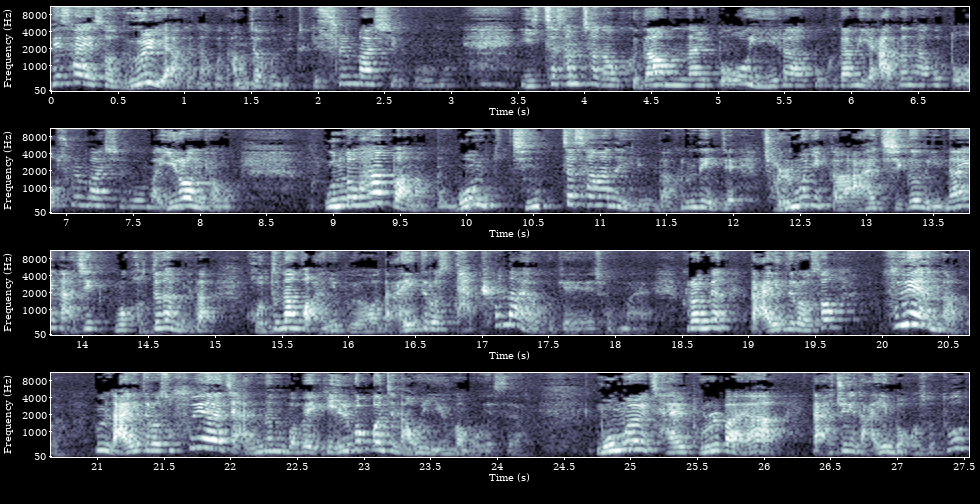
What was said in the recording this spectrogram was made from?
회사에서 늘 야근하고 남자분들 특히 술 마시고 막 2차 3차 가고 그 다음날 또 일하고 그 다음에 야근하고 또 술 마시고 막 이런 경우 운동 하나도 안 하고 몸 진짜 상하는 일입니다. 그런데 이제 젊으니까 아 지금 이 나이는 아직 뭐 거뜬합니다. 거뜬한 거 아니고요. 나이 들어서 다 표나요 그게 정말. 그러면 나이 들어서 후회한다고요. 그럼 나이 들어서 후회하지 않는 법에 이게 일곱 번째 나온 이유가 뭐겠어요? 몸을 잘 돌봐야 나중에 나이 먹어서도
